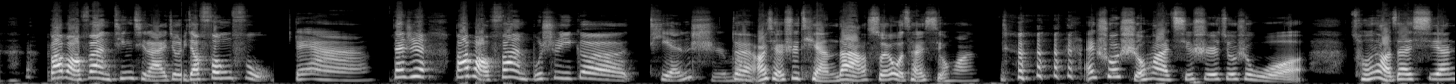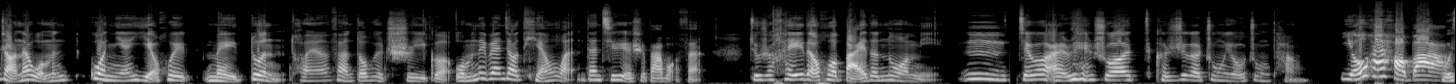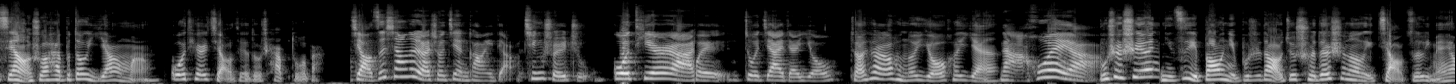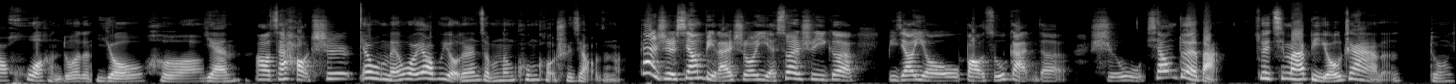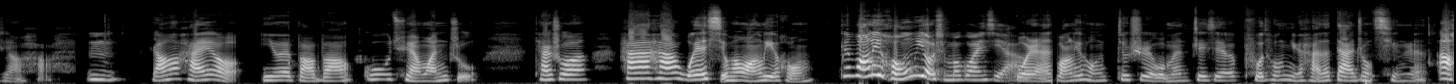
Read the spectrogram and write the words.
八宝饭听起来就比较丰富。对呀。但是八宝饭不是一个甜食吗？对，而且是甜的，所以我才喜欢。哎，说实话，其实就是我从小在西安长大，我们过年也会每顿团圆饭都会吃一个，我们那边叫甜碗，但其实也是八宝饭，就是黑的或白的糯米。嗯，结果 Irene 说，可是这个重油重糖，油还好吧？我心想说，还不都一样吗？锅贴、饺子也都差不多吧。饺子相对来说健康一点，清水煮。锅贴儿啊，会多加一点油。饺子有很多油和盐，哪会呀？不是，是因为你自己包，你不知道。就 traditionally 饺子里面要和很多的油和盐哦，才好吃。要不没味，要不有的人怎么能空口吃饺子呢？但是相比来说，也算是一个比较有饱足感的食物，相对吧，最起码比油炸的东西要好。嗯，然后还有。一位宝宝孤犬玩主，他说：“哈哈哈，我也喜欢王力宏，跟王力宏有什么关系啊？”果然，王力宏就是我们这些普通女孩的大众情人啊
